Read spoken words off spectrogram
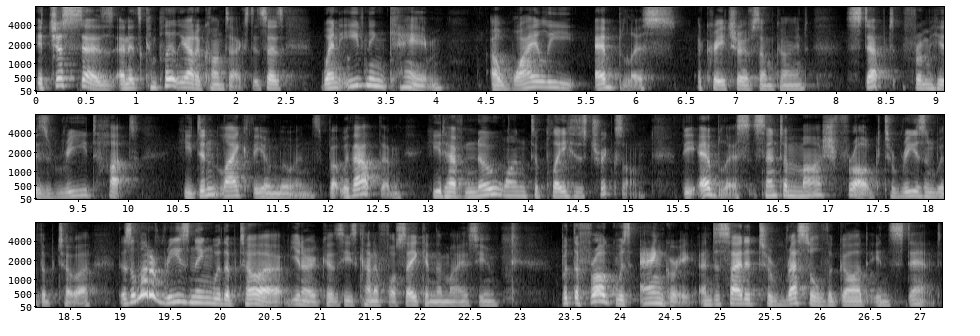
it just says, and it's completely out of context. It says, when evening came, a wily Eblis, a creature of some kind, stepped from his reed hut. He didn't like the Omuans, but without them, he'd have no one to play his tricks on. The Eblis sent a marsh frog to reason with Ubtao. There's a lot of reasoning with Ubtao, you know, because he's kind of forsaken them, I assume. But the frog was angry and decided to wrestle the god instead.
